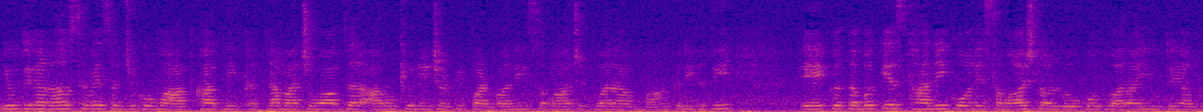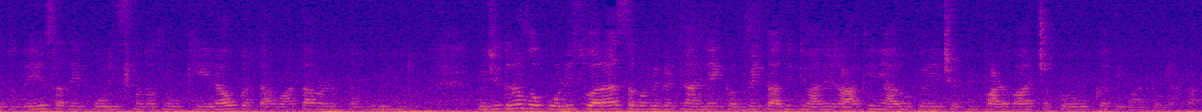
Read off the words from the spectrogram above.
યુવતીના રહસ્યમય સંજોગોમાં આપઘાતની ઘટનામાં જવાબદાર આરોપીઓને ઝડપી પાડવાની સમાજ દ્વારા માંગ કરી હતી. એક તબક્કે સ્થાનિકો અને સમાજના લોકો દ્વારા યુવતીના મૃતદેહ સાથે પોલીસ મથકનો ઘેરાવ કરતા વાતાવરણ તંગ હતું. બીજી તરફ પોલીસ દ્વારા સમગ્ર ઘટનાને ગંભીરતાથી ધ્યાને રાખીને આરોપીઓને ઝડપી પાડવા ચક્રો ગતિમાન કર્યા હતા.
